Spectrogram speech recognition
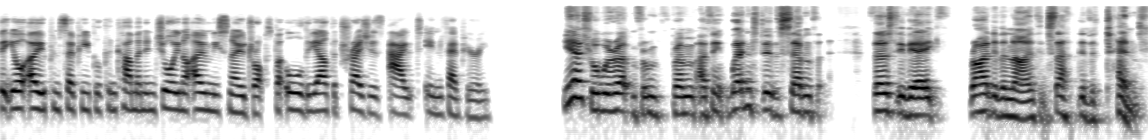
that you're open so people can come and enjoy not only snowdrops, but all the other treasures out in February. Yes, well, we're open from, from I think, Wednesday the 7th, Thursday the 8th, Friday the 9th, and Saturday the 10th.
